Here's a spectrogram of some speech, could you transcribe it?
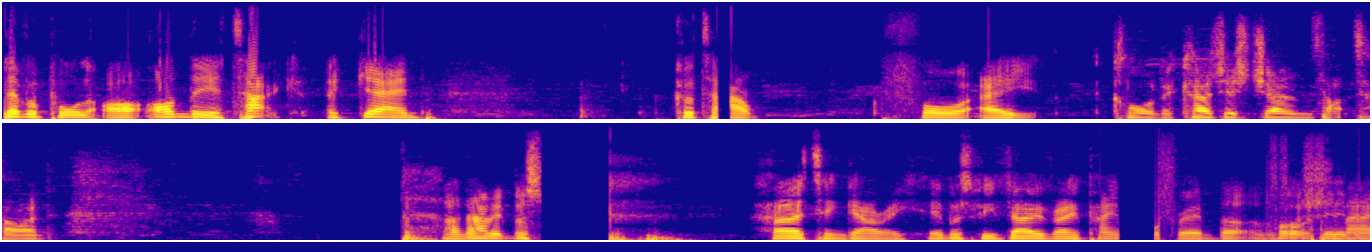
Liverpool are on the attack again. Cut out for a corner. Curtis Jones that time. I know it must be hurting Gary. It must be very, very painful for him, but unfortunately, I'm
